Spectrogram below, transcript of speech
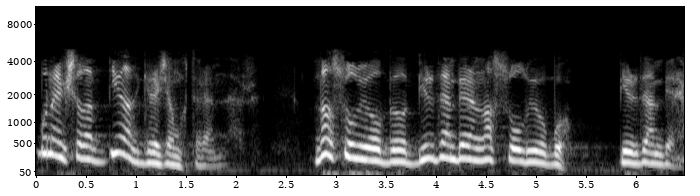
Buna inşallah biraz gireceğim muhteremler. Nasıl oluyor bu? Birdenbire nasıl oluyor bu? Birdenbire.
